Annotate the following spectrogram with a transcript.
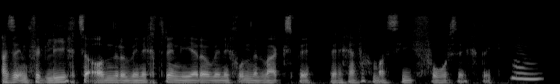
also im Vergleich zu anderen, wenn ich trainiere und wenn ich unterwegs bin, bin ich einfach massiv vorsichtig. Hm.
